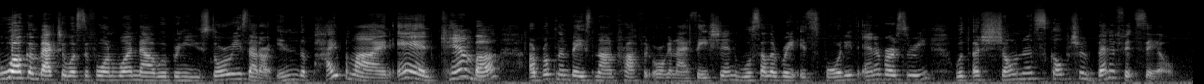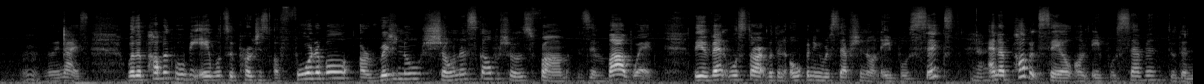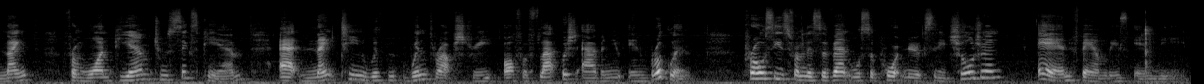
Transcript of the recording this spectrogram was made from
Welcome back to What's the 411. Now we're bringing you stories that are in the pipeline. And CAMBA, a Brooklyn based nonprofit organization, will celebrate its 40th anniversary with a Shona sculpture benefit sale. Mm, really nice. Where the public will be able to purchase affordable, original Shona sculptures from Zimbabwe. The event will start with an opening reception on April 6th and a public sale on April 7th through the 9th from 1 p.m. to 6 p.m. at 19 Winthrop Street off of Flatbush Avenue in Brooklyn. Proceeds from this event will support New York City children and families in need.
